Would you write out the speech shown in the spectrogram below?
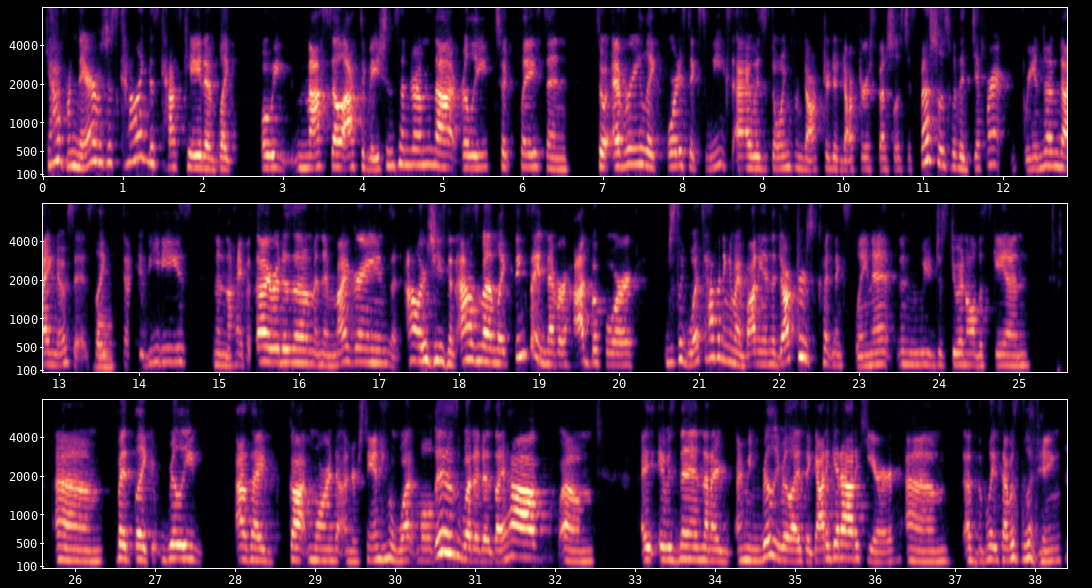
yeah, from there it was just kind of like this cascade of like what we mast cell activation syndrome that really took place and so every like four to six weeks, I was going from doctor to doctor, specialist to specialist with a different random diagnosis, like diabetes, and then the hypothyroidism, and then migraines and allergies and asthma, and like things I had never had before. Just like what's happening in my body, and the doctors couldn't explain it, and we were just doing all the scans. Um, but like really, as I got more into understanding what mold is, what it is I have, um, I, it was then that I, I mean, really realized I got to get out of here, um, of the place I was living,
